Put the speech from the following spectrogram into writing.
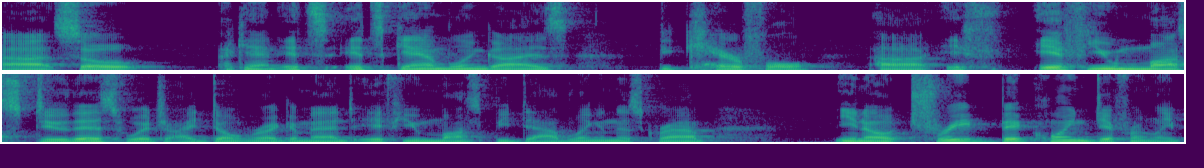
Uh, so again it's it's gambling guys. Be careful. Uh, if if you must do this which i don't recommend if you must be dabbling in this crap you know treat bitcoin differently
